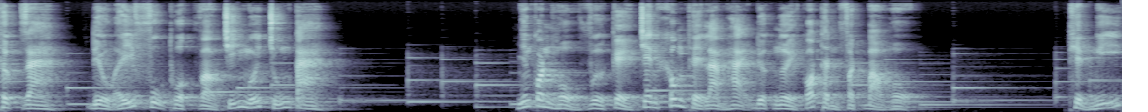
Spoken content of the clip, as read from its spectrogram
Thực ra, điều ấy phụ thuộc vào chính mỗi chúng ta những con hổ vừa kể trên không thể làm hại được người có thần Phật bảo hộ. Thiền nghĩ,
